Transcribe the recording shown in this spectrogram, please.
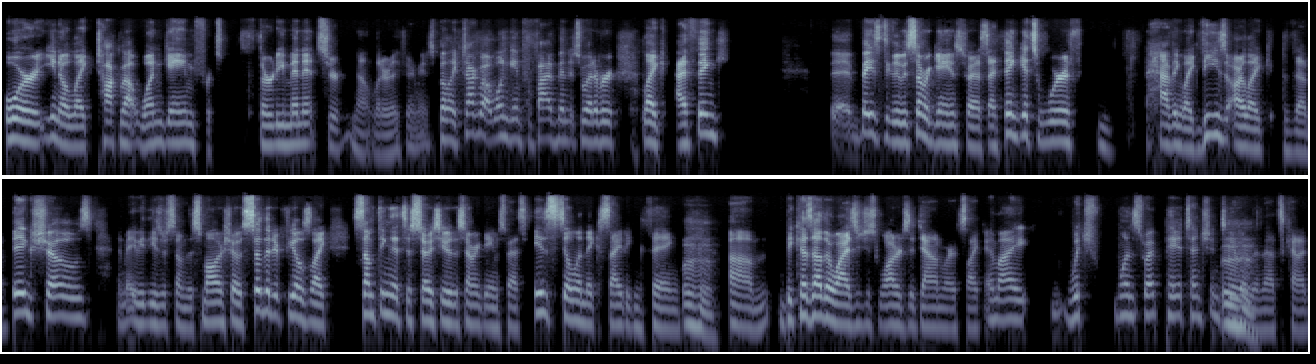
Or, you know, like talk about one game for 30 minutes or not literally 30 minutes, but like talk about one game for five minutes or whatever. Like, I think uh, basically with Summer Games Fest, I think it's worth having like these are like the big shows and maybe these are some of the smaller shows so that it feels like something that's associated with the Summer Games Fest is still an exciting thing Mhm. um because otherwise it just waters it down where it's like am i which ones do i pay attention to Mhm. and then that's kind of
